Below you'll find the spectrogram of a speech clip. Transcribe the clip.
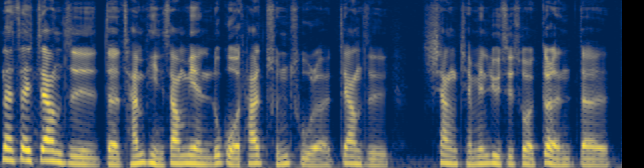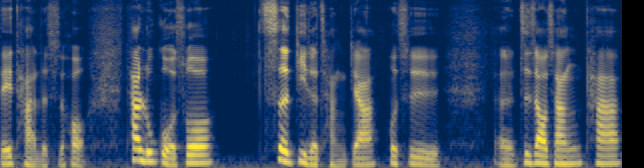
那在这样子的产品上面，如果它存储了这样子，像前面律师说的个人的 data 的时候，它如果说设计的厂家或是呃制造商，它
